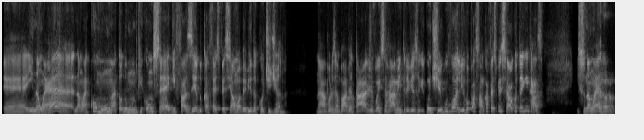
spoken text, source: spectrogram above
É, e não é, não é comum, não é todo mundo que consegue fazer do café especial uma bebida cotidiana. Né? Por exemplo, ah, de tarde vou encerrar minha entrevista aqui contigo, vou ali, vou passar um café especial que eu tenho em casa. Isso não é uhum.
